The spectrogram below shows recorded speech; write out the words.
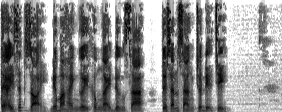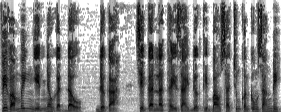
Thầy ấy rất giỏi, nếu mà hai người không ngại đường xa, tôi sẵn sàng cho địa chỉ. Vi và Minh nhìn nhau gật đầu. Được à, chỉ cần là thầy giải được thì bao xa chúng con cũng dáng đi.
